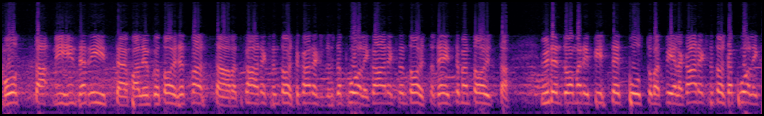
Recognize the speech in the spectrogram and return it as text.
Mutta mihin se riittää? Paljonko toiset vastaavat? 18, 18 puoli, 18, 17. Yhden tuomarin pisteet puuttuvat vielä. 18 puoli, 257,9.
